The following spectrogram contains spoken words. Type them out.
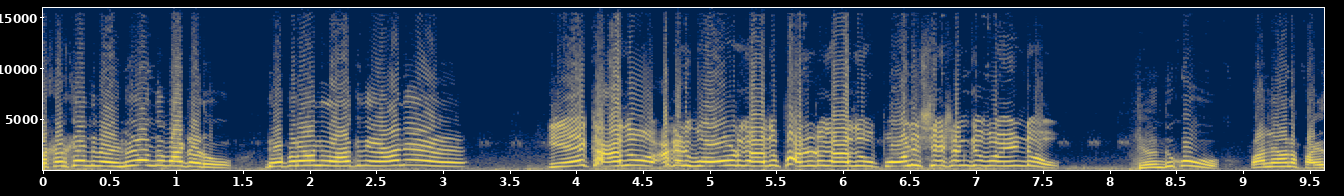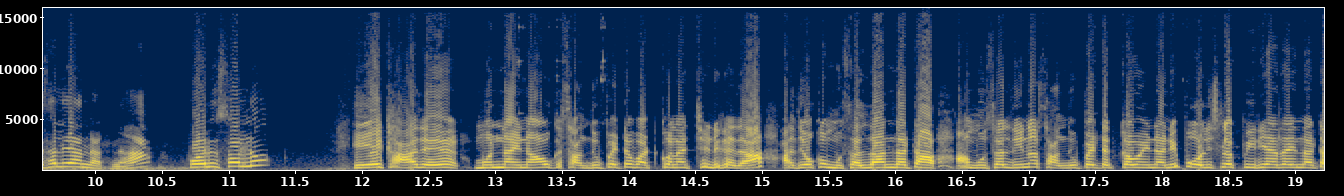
అక్కడికి ఎందుకు వెళ్ళి ఎందుకు ఏమని? ఏ కాదు అక్కడికి పోవుడు కాదు పనుడు కాదు పోలీస్ స్టేషన్కి పోయిండు. ఎందుకు? వాళ్ళు ఏమైనా పైసలు అన్నట్టునా పోలీసు వాళ్ళు ఏ కాదే మొన్న అయినా ఒక సందుపేట పట్టుకొని వచ్చిండు కదా అది ఒక ముసల్దాందట. ఆ ముసల్ది నా సందుపేట ఎత్తుకపోయిందని పోలీసులకు ఫిర్యాదు అయిందట.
